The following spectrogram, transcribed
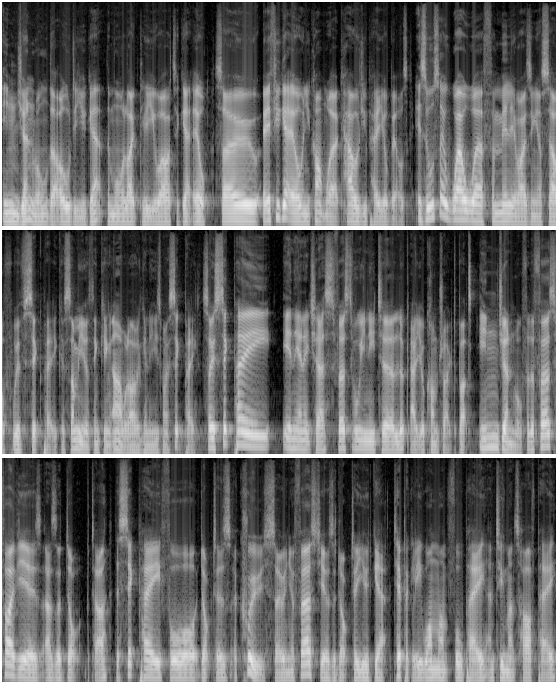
in general, the older you get, the more likely you are to get ill. So, if you get ill and you can't work, how would you pay your bills? It's also well worth familiarizing yourself with sick pay because some of you are thinking, oh, well, I'm going to use my sick pay. So, sick pay in the NHS, first of all, you need to look at your contract. But in general, for the first five years as a doctor, the sick pay for doctors accrues. So in your first year as a doctor, you'd get typically one month full pay and two months half pay.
